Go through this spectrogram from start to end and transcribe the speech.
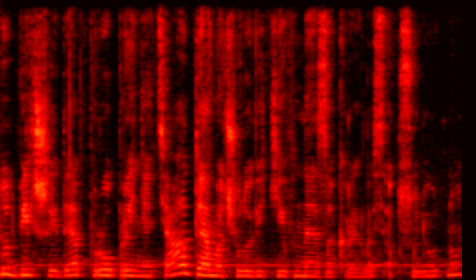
Тут більше йде про прийняття. Тема чоловіків не закрилась абсолютно.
